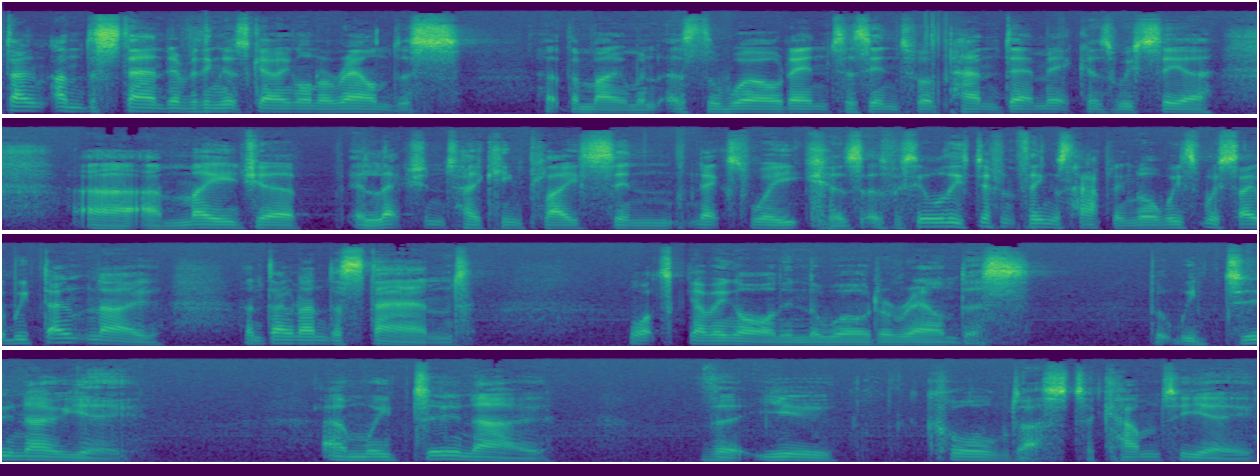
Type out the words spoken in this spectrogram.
don't understand everything that's going on around us at the moment as the world enters into a pandemic, as we see a, uh, a major election taking place in next week, as, as we see all these different things happening, Lord, we, we say we don't know and don't understand what's going on in the world around us, but we do know you, and we do know that you called us to come to you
